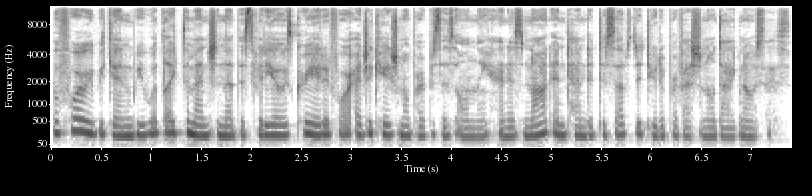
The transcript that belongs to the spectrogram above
Before we begin, we would like to mention that this video is created for educational purposes only and is not intended to substitute a professional diagnosis.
